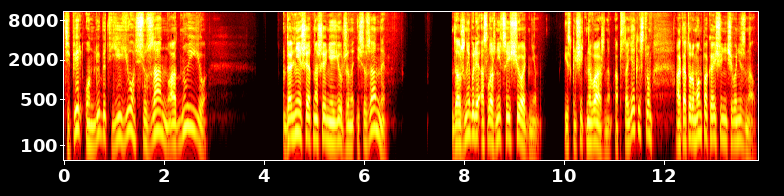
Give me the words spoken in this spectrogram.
Теперь он любит ее, Сюзанну, одну ее. Дальнейшие отношения Юджина и Сюзанны должны были осложниться еще одним, исключительно важным обстоятельством, о котором он пока еще ничего не знал.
